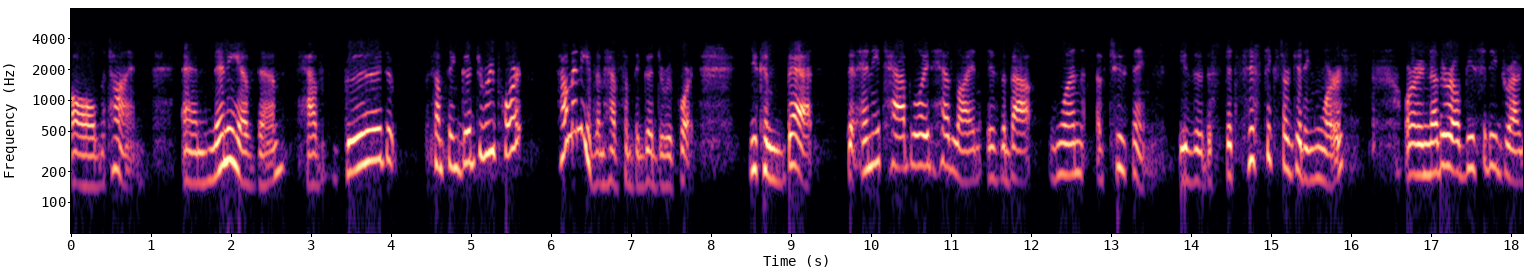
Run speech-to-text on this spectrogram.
all the time, and many of them have good something good to report how many of them have something good to report? You can bet that any tabloid headline is about one of two things. Either the statistics are getting worse, or another obesity drug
